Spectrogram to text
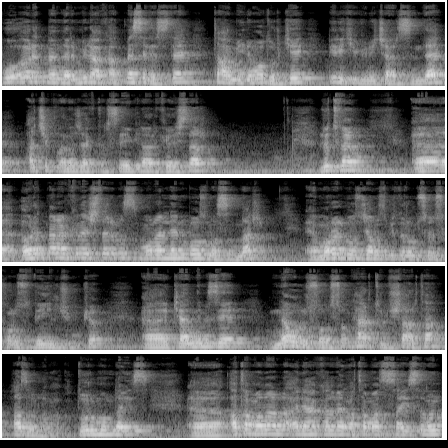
bu öğretmenlerin mülakat meselesi de tahminim odur ki 1-2 gün içerisinde açıklanacaktır sevgili arkadaşlar. Lütfen e, öğretmen arkadaşlarımız morallerini bozmasınlar. E, moral bozacağımız bir durum söz konusu değil çünkü. E, kendimizi ne olursa olsun her türlü şarta hazırlamak durumundayız. E, atamalarla alakalı ben atama sayısının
